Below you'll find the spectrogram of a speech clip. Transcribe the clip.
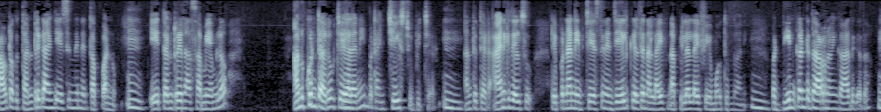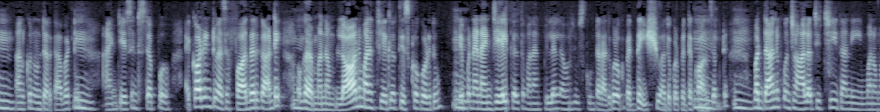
కాబట్టి ఒక తండ్రిగా ఆయన చేసింది నేను తప్పను ఏ తండ్రి నా సమయంలో అనుకుంటారు చేయాలని బట్ ఆయన చేసి చూపించాడు. ఉమ్, అంతే తేడా. ఆయనకి తెలుసు రేపు నేను ఇది చేస్తే నేను జైలుకి వెళ్తే నా లైఫ్ నా పిల్లల లైఫ్ ఏమవుతుందో అని. బట్ దీనికంటే దారుణం ఏం కాదు కదా? అనుకుని ఉంటారు కాబట్టి ఆయన చేసిన step according to as a ఫాదర్గా అంటే ఒక మనం లాని మన చేతిలో తీసుకోకూడదు. రేపు నేను ఆయన జైలుకి వెళ్తే మన పిల్లల్ని ఎవరు చూసుకుంటారు? అది కూడా ఒక పెద్ద ఇష్యూ అది కూడా పెద్ద కాన్సెప్ట్ బట్ దాన్ని కొంచెం ఆలోచించి దాన్ని మనం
